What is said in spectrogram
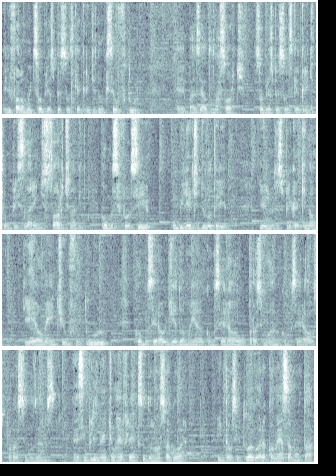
Ele fala muito sobre as pessoas que acreditam que seu futuro é baseado na sorte, sobre as pessoas que acreditam precisarem de sorte na vida, como se fosse um bilhete de loteria. E ele nos explica que não, que realmente o futuro, como será o dia do amanhã, como será o próximo ano, como será os próximos anos, é simplesmente um reflexo do nosso agora. Então, se tu agora começa a montar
